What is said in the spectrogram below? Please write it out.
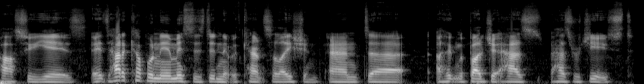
past few years, it's had a couple near misses, didn't it, with cancellation, and uh, I think the budget has has reduced,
